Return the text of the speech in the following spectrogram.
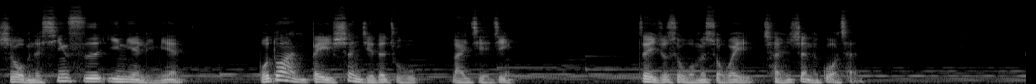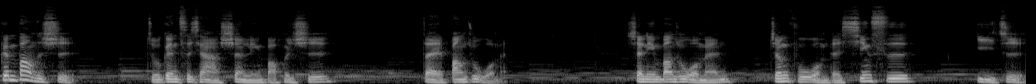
使我们的心思意念里面不断被圣洁的主来洁净，这也就是我们所谓成圣的过程。更棒的是，主更赐下圣灵保惠师，在帮助我们。圣灵帮助我们征服我们的心思、意志、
